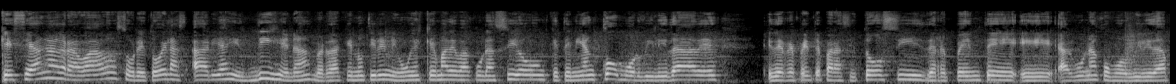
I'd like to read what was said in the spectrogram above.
que se han agravado, sobre todo en las áreas indígenas, ¿verdad? Que no tienen ningún esquema de vacunación, que tenían comorbilidades, de repente parasitosis, de repente eh, alguna comorbilidad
